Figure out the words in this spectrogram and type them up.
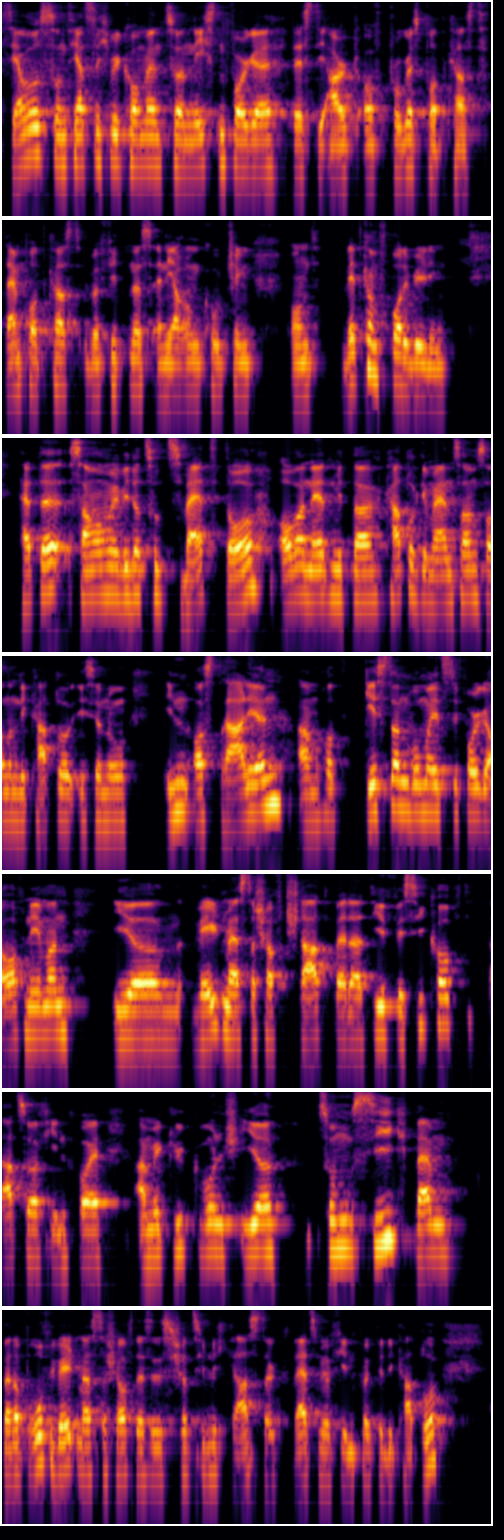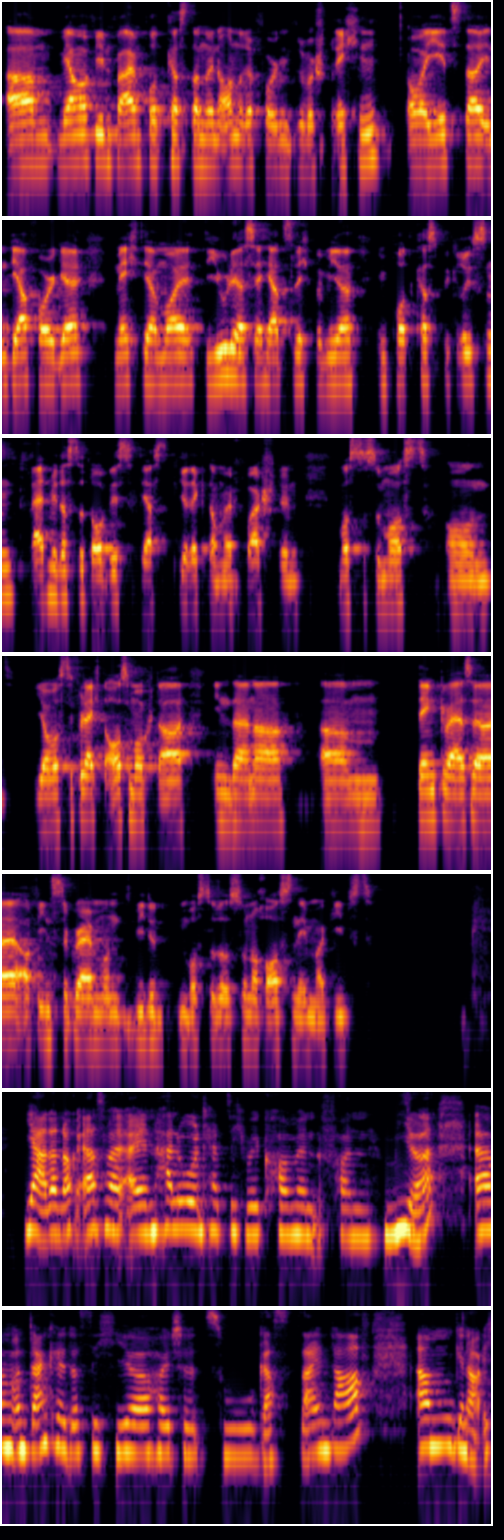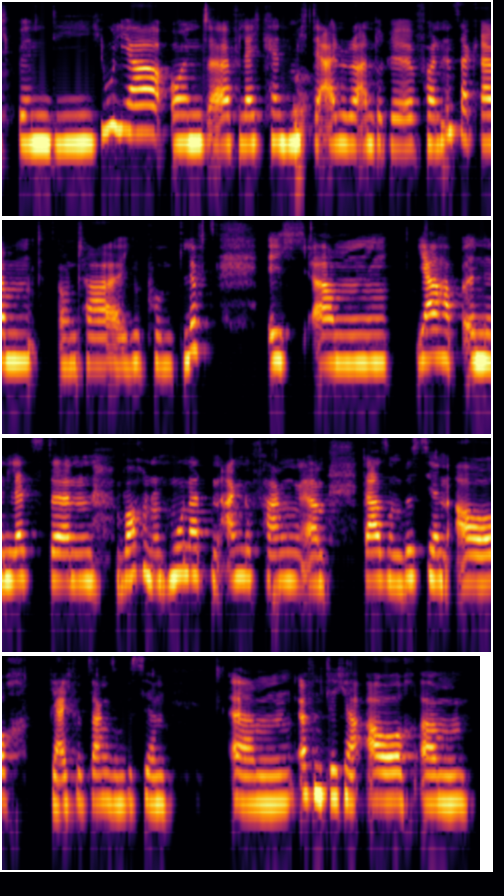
Servus und herzlich willkommen zur nächsten Folge des The Art of Progress Podcast, dein Podcast über Fitness, Ernährung, Coaching und Wettkampf-Bodybuilding. Heute sind wir mal wieder zu zweit da, aber nicht mit der Kattel gemeinsam, sondern die Kattel ist ja nur in Australien, ähm, hat gestern, wo wir jetzt die Folge aufnehmen, ihren Weltmeisterschaftsstart bei der DFSC gehabt. Dazu auf jeden Fall einmal Glückwunsch ihr zum Sieg beim bei der Profi-Weltmeisterschaft, das ist schon ziemlich krass, da freut es mich auf jeden Fall für die Kattel. Ähm, wir haben auf jeden Fall im Podcast dann noch in andere Folgen drüber sprechen. Aber jetzt da in der Folge möchte ich einmal die Julia sehr herzlich bei mir im Podcast begrüßen. Freut mich, dass du da bist. Du darfst direkt einmal vorstellen, was du so machst und ja, was dich vielleicht ausmacht da in deiner ähm, Denkweise auf Instagram und wie du, was du da so nach außen eben ergibst. Ja, dann auch erstmal ein Hallo und herzlich willkommen von mir. Ähm, und danke, dass ich hier heute zu Gast sein darf. Ähm, genau, ich bin die Julia und äh, vielleicht kennt mich der ein oder andere von Instagram unter u.lifts. Ich ähm, ja, habe in den letzten Wochen und Monaten angefangen, ähm, da so ein bisschen auch, ja, ich würde sagen, so ein bisschen ähm, öffentlicher auch ähm,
